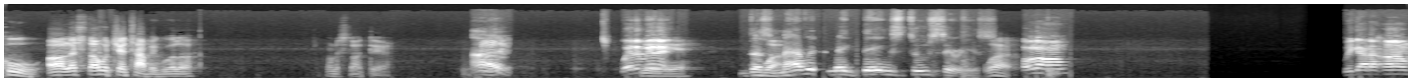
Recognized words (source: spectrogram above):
Cool. Uh, let's start with your topic, Willa. I want to start there. All right. Wait a Yeah, minute. yeah, yeah. Does What? marriage make things too serious? What? Hold on. We got a um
